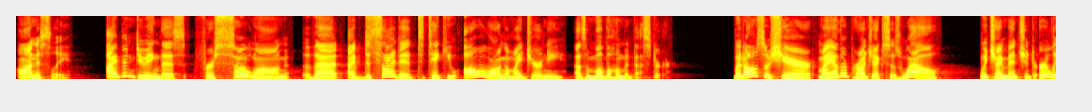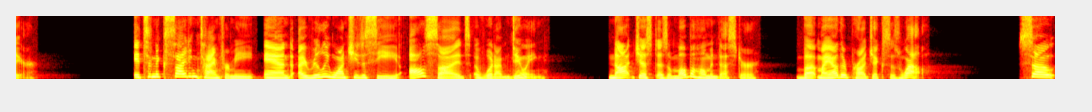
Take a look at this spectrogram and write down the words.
Honestly, I've been doing this for so long that I've decided to take you all along on my journey as a mobile home investor, but also share my other projects as well, which I mentioned earlier. It's an exciting time for me, and I really want you to see all sides of what I'm doing, not just as a mobile home investor, but my other projects as well. So,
